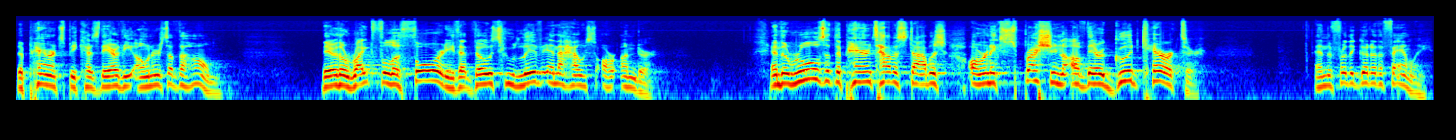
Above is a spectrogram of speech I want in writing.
the parents because they are the owners of the home. They are the rightful authority that those who live in the house are under. And the rules that the parents have established are an expression of their good character and for the good of the family.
